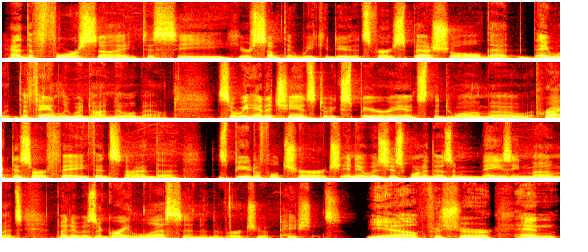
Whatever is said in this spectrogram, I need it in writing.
had the foresight to see here's something we could do that's very special that they the family would not know about. So we had a chance to experience the Duomo, practice our faith inside the this beautiful church, and it was just one of those amazing moments. But it was a great lesson in the virtue of patience. Yeah, for sure. And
